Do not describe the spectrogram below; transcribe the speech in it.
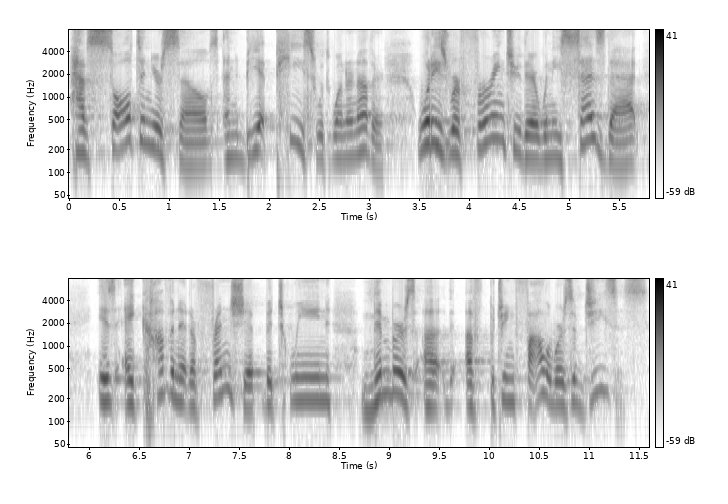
Have salt in yourselves and be at peace with one another. What he's referring to there when he says that is a covenant of friendship between members, uh, of, between followers of Jesus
